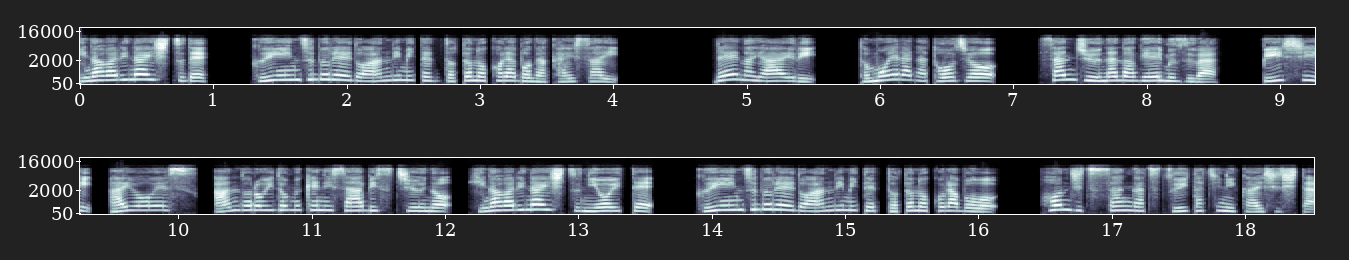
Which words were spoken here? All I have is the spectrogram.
日替わり内室で、クイーンズブレード Unlimited とのコラボが開催。レーナやアイリ、トモエラが登場。37ゲームズは、PC、iOS、Android 向けにサービス中の日替わり内室において、クイーンズブレード Unlimited とのコラボを、本日3月1日に開始した。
